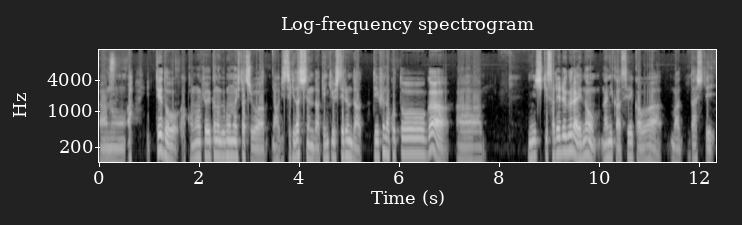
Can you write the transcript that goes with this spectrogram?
あの、あ、一定度、この教育の部門の人たちは、あ、実績出してんだ、研究してるんだっていうふうなことが、あ認識されるぐらいの何か成果は、まあ、出して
